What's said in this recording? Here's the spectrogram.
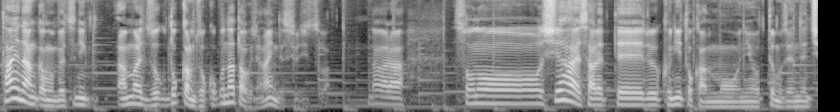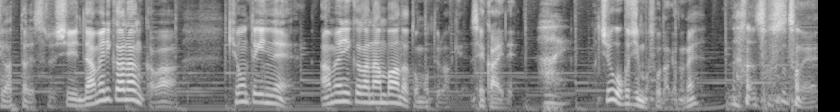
タイなんかも別にあんまりぞどっかの属国になったわけじゃないんですよ実は。だからその支配されてる国とかもによっても全然違ったりするしでアメリカなんかは基本的にねアメリカがナンバーワンだと思ってるわけ世界で。はい。中国人もそうだけどね。そうするとね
